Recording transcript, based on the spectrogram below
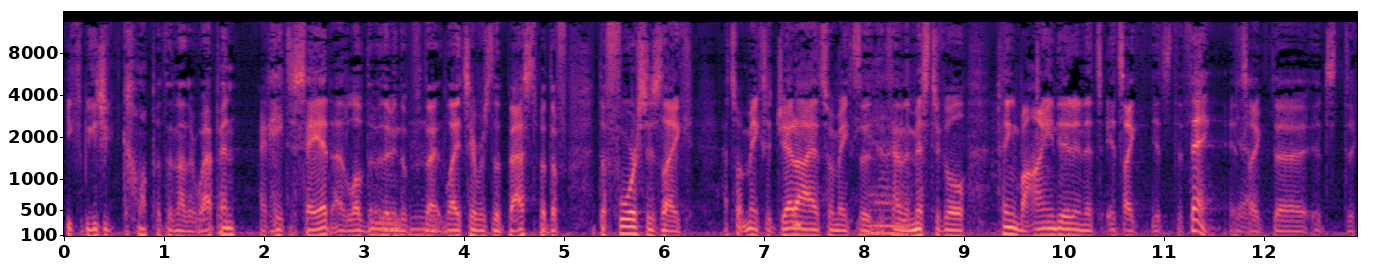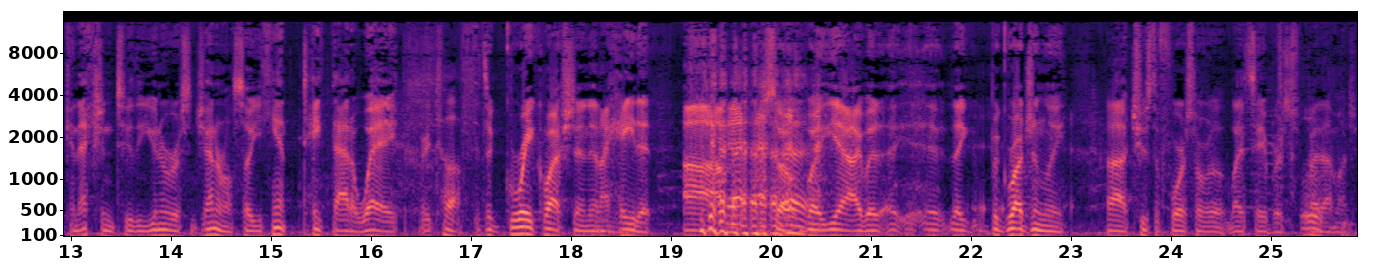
you could because you could come up with another weapon. I'd hate to say it. I love the, I mean, the, Mm-hmm. the lightsabers are the best, but the the Force is like that's what makes a Jedi. That's what makes the, Yeah. kind of the mystical thing behind it, and it's it's like it's the thing. It's Yeah. like the it's the connection to the universe in general. So you can't take that away. Very tough. It's a great question, and I hate it. Um, so, but yeah, I would uh, uh, like begrudgingly uh, choose the Force over lightsabers by that much.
